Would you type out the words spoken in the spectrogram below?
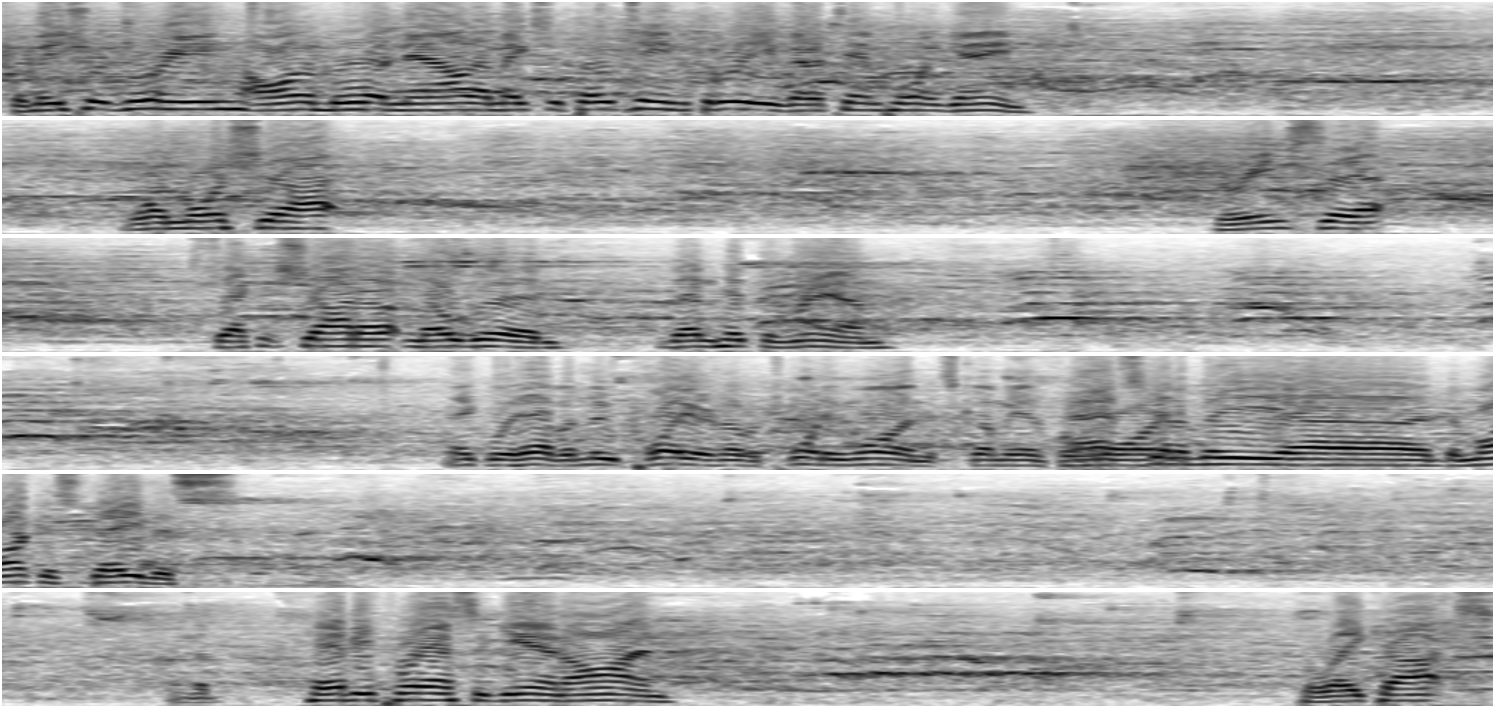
Demetric Green on the board now. That makes it 13 to 3. You've got a 10 point game. One more shot. Green set. Second shot up, no good. Doesn't hit the rim. I think we have a new player, number 21, that's come in for That's going to be uh, Demarcus Davis. And the heavy press again on to Clay Cox.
